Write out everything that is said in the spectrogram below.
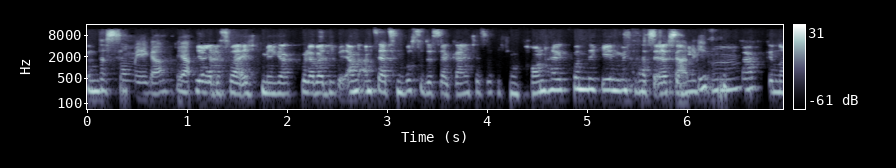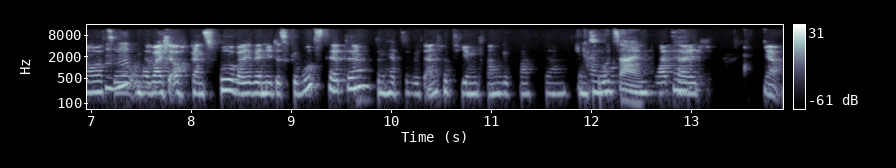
Und das ist so mega, ja. Ja, das war echt mega cool. Aber die Amtsärztin wusste das ja gar nicht, dass ich Richtung Frauenheilkunde gehen möchte. Das hat er erst nicht mhm. gefragt, genau so. Mhm. Und da war ich auch ganz froh, weil wenn die das gewusst hätte, dann hätte sie vielleicht andere Themen dran gebracht, ja. Und Kann so gut sein. War ja. halt, ja,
